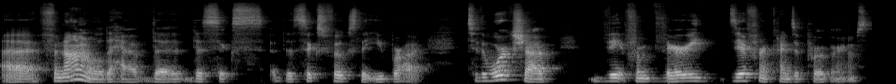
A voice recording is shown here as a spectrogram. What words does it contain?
uh, phenomenal to have the the six the six folks that you brought to the workshop from very different kinds of programs.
